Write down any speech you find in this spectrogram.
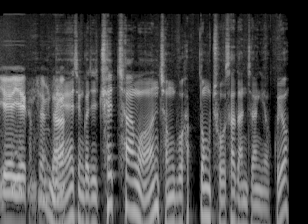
예, 예, 감사합니다. 네, 지금까지 최창원 정부 합동 조사단장이었고요.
